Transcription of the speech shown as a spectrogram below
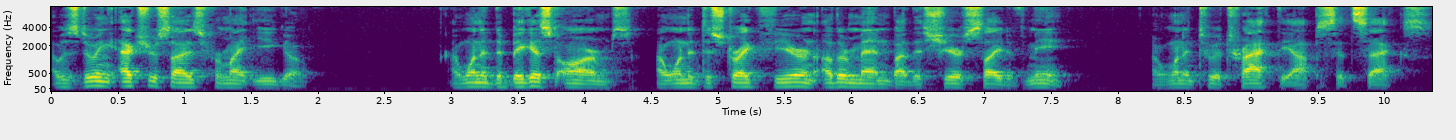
I was doing exercise for my ego. I wanted the biggest arms. I wanted to strike fear in other men by the sheer sight of me. I wanted to attract the opposite sex.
